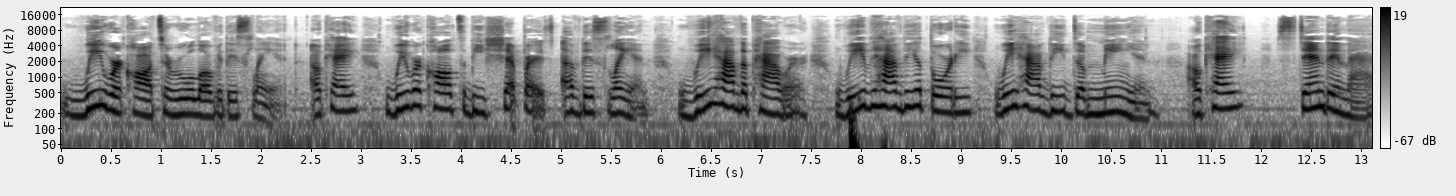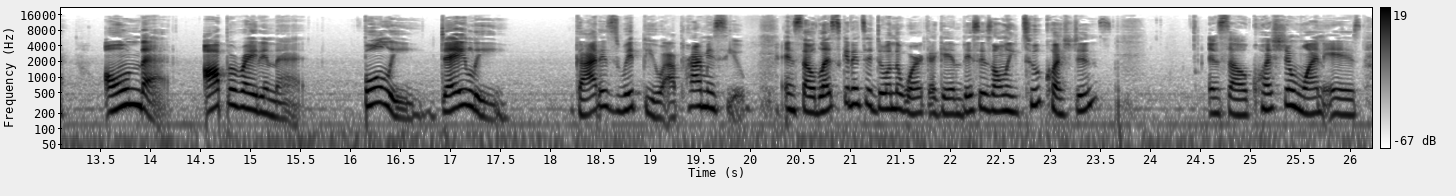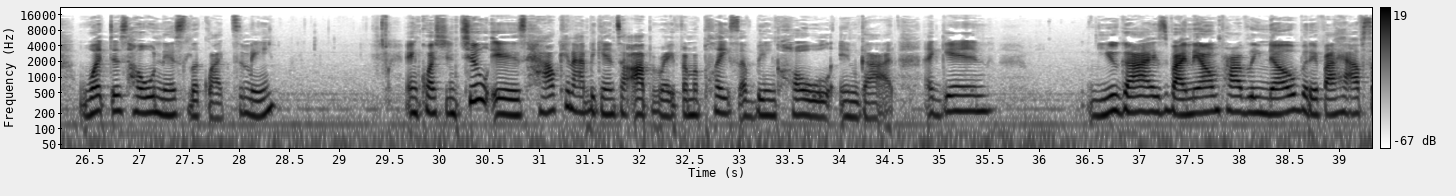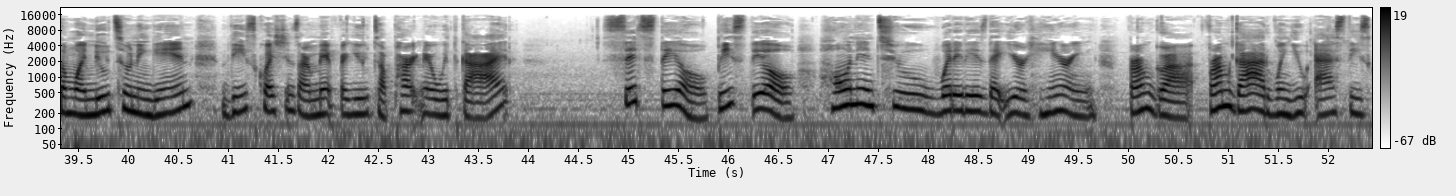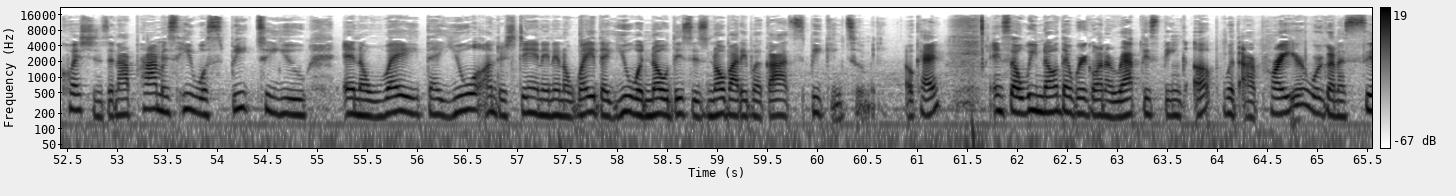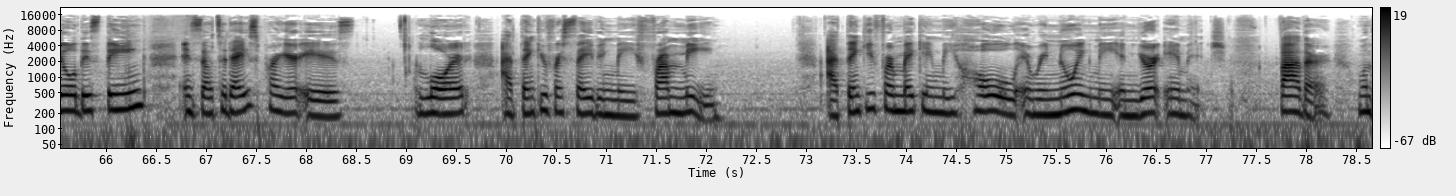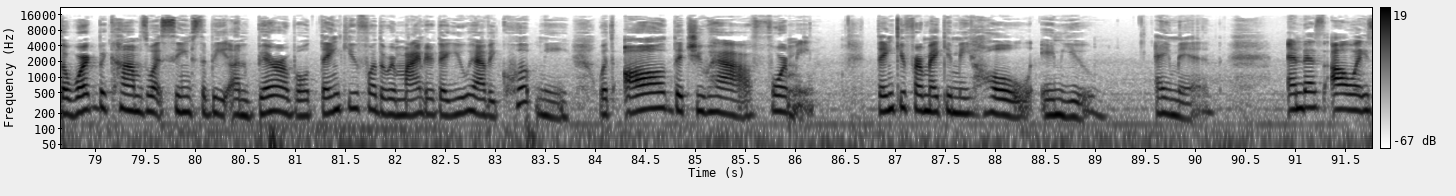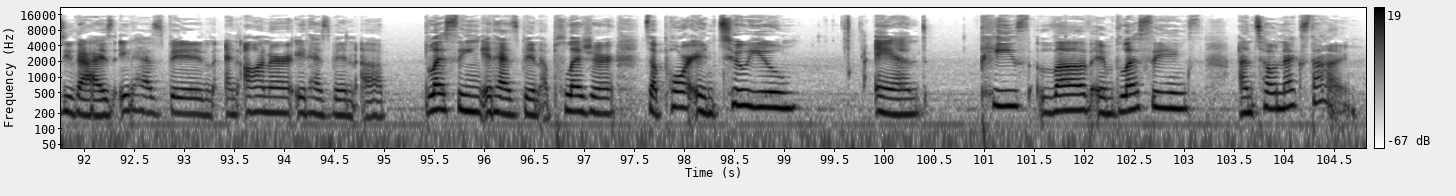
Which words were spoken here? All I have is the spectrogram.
we were called to rule over this land. Okay, we were called to be shepherds of this land. We have the power, we have the authority, we have the dominion. Okay, stand in that, own that, operate in that fully, daily, God is with you, I promise you. And so let's get into doing the work. Again, this is only two questions. And so, question one is What does wholeness look like to me? And question two is How can I begin to operate from a place of being whole in God? Again, you guys by now probably know, but if I have someone new tuning in, these questions are meant for you to partner with God sit still, be still, hone into what it is that you're hearing from God, from God when you ask these questions. And I promise He will speak to you in a way that you will understand and in a way that you will know this is nobody but God speaking to me. Okay. And so we know that we're going to wrap this thing up with our prayer. We're going to seal this thing. And so today's prayer is Lord, I thank you for saving me from me I thank you for making me whole and renewing me in your image. Father, when the work becomes what seems to be unbearable, thank you for the reminder that you have equipped me with all that you have for me. Thank you for making me whole in you. Amen. And as always, you guys, it has been an honor. It has been a blessing. It has been a pleasure to pour into you. And peace, love, and blessings. Until next time.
